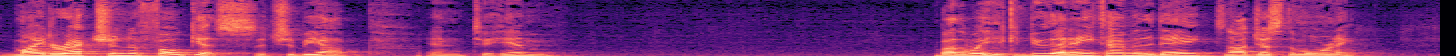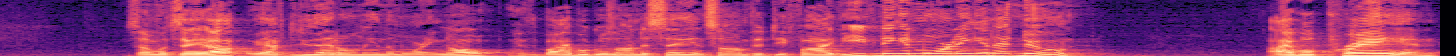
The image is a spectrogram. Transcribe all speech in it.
my direction of focus. It should be up and to Him. By the way, you can do that any time of the day. It's not just the morning. Some would say, oh, we have to do that only in the morning. No, the Bible goes on to say in Psalm 55 evening and morning and at noon. I will pray and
